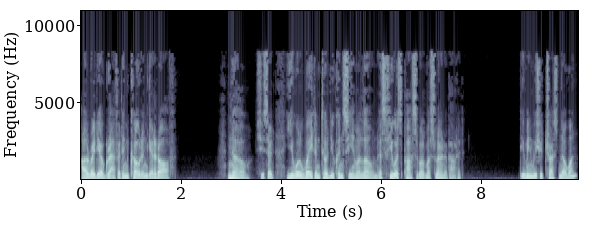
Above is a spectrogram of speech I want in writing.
I'll radiograph it in code and get it off. No, she said, you will wait until you can see him alone. As few as possible must learn about it. Do you mean we should trust no one?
